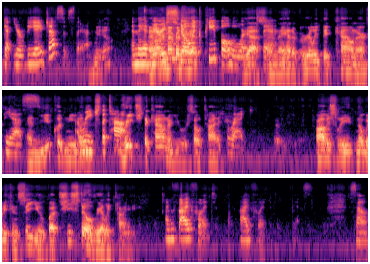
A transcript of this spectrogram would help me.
get your VHSs there. yeah. And they had And very stoic people who worked Yes, there. and they had a really big counter, yes. and you couldn't even reach the top. reach the counter. You were so tiny. right. Obviously, nobody can see you, but she's still really tiny. I'm five foot. Five foot. Yes. So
